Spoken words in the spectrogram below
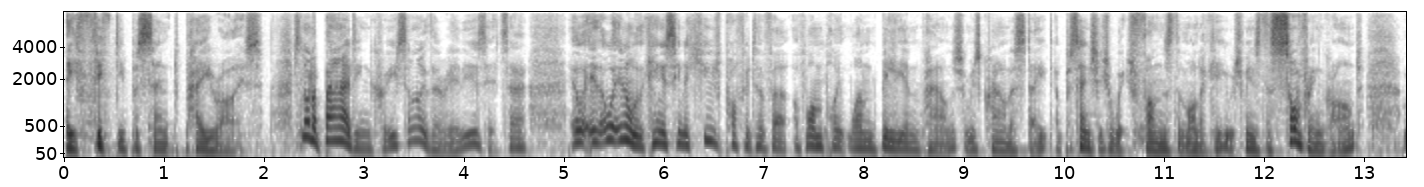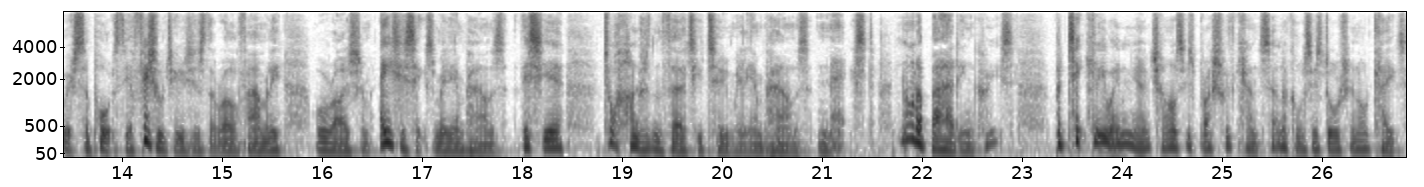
a 50% pay rise. It's not a bad increase either, really, is it? Uh, know, the king has seen a huge profit of, uh, of 1.1 billion pounds from his crown estate, a percentage of which funds the monarchy, which means the sovereign grant, which supports the official duties of the royal family, will rise from 86 million pounds this year to 132 million pounds next. Not a bad increase, particularly when you know Charles is brushed with cancer, and of course his daughter-in-law Kate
